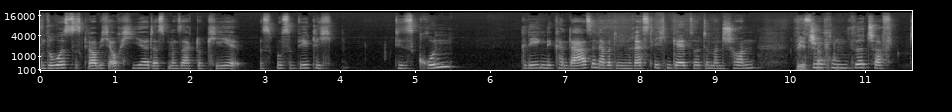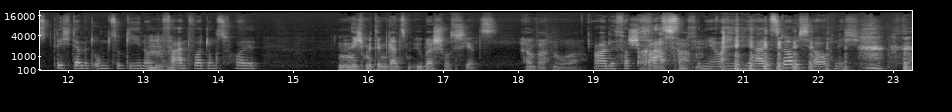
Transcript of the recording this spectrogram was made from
Und so ist es, glaube ich, auch hier, dass man sagt, okay, es muss wirklich dieses Grundlegende kann da sein, aber den restlichen Geld sollte man schon versuchen, wirtschaftlich damit umzugehen und verantwortungsvoll Nicht mit dem ganzen Überschuss jetzt einfach nur. alles Spaß haben. Ja, das glaube ich auch nicht.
